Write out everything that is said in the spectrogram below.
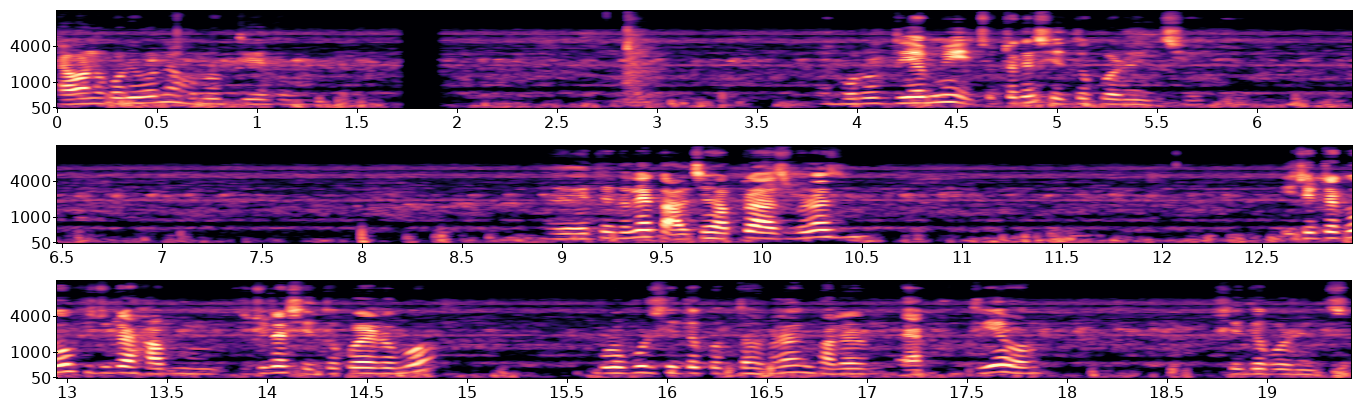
সামান্য পরিমাণে হলুদ দিয়ে দেবো। হলুদ দিয়ে আমি এঁচড়টাকে সেদ্ধ করে নিচ্ছি। এতে তাহলে কালচে ভাবটা আসবে না। এঁচড়টাকেও কিছুটা হাফ, কিছুটা সেদ্ধ করে নেব। পুরোপুরি সিদ্ধ করতে হবে না, ভালো এক দিয়ে এবং সিদ্ধ করে নিচ্ছি।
